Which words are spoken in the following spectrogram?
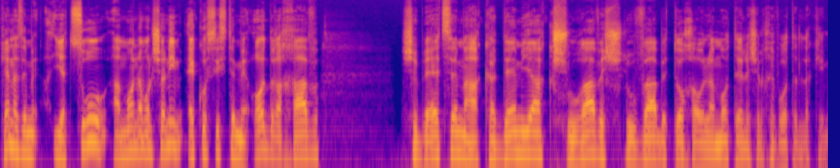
כן, אז הם יצרו המון המון שנים ecosystem מאוד רחב שבעצם האקדמיה קשורה ושלובה בתוך העולמות האלה של חברות הדלקים.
